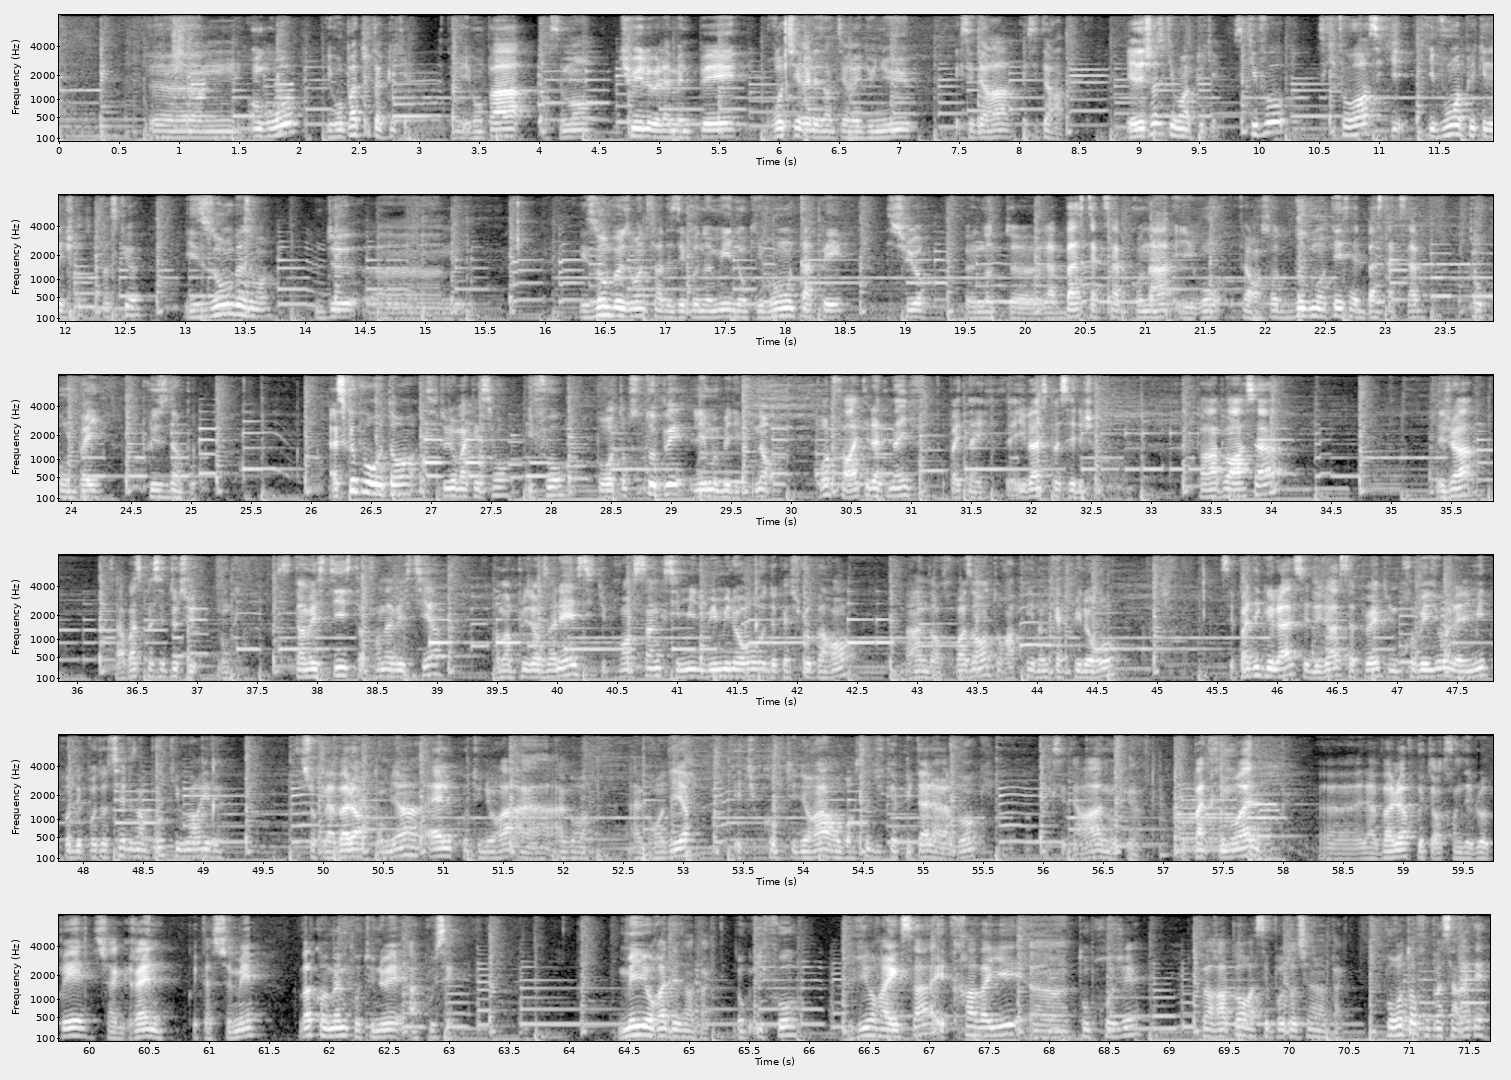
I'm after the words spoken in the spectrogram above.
en gros, ils vont pas tout appliquer. Ils vont pas forcément tuer le LMNP, retirer les intérêts du nu, etc. etc. Il y a des choses qu'ils vont appliquer. Ce qu'il faut, ce faut voir, c'est qu'ils vont appliquer des choses parce qu'ils ont besoin de, euh, ils ont besoin de faire des économies, donc ils vont taper sur euh, notre, euh, la base taxable qu'on a et ils vont faire en sorte d'augmenter cette base taxable pour qu'on paye plus d'impôts. Est-ce que pour autant, c'est toujours ma question, il faut pour autant stopper l'immobilier? Non, contre, il faut arrêter d'être naïf, il faut pas être naïf, il va se passer des choses. Par rapport à ça, déjà, ça va pas se passer tout de suite. Donc, si tu investis, si tu es en train d'investir, pendant plusieurs années, si tu prends 5, 6 000, 8 000 euros de cash flow par an, hein, dans 3 ans, tu auras pris 24 000 euros. C'est pas dégueulasse et déjà, ça peut être une provision à la limite pour des potentiels impôts qui vont arriver. C'est sûr que la valeur de bien, elle, continuera à, grandir et tu continueras à rembourser du capital à la banque, etc. Donc, euh, au patrimoine, euh, la valeur que tu es en train de développer, chaque graine que tu as semée, va quand même continuer à pousser. Mais il y aura des impacts. Donc il faut vivre avec ça et travailler euh, ton projet par rapport à ces potentiels impacts. Pour autant, il ne faut pas s'arrêter.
